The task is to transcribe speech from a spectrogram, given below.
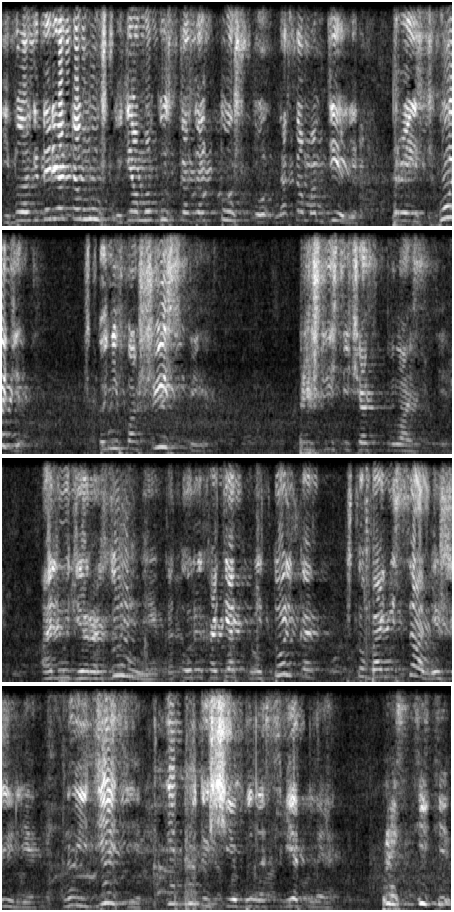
И благодаря тому, что я могу сказать то, что на самом деле происходит, что не фашисты пришли сейчас к власти, а люди разумные, которые хотят не только, чтобы они сами жили, но и дети, и будущее было светлое. Простите.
